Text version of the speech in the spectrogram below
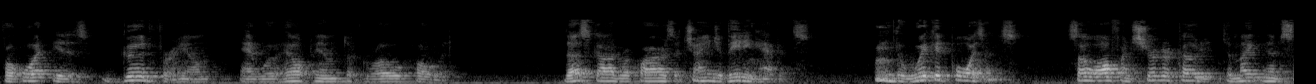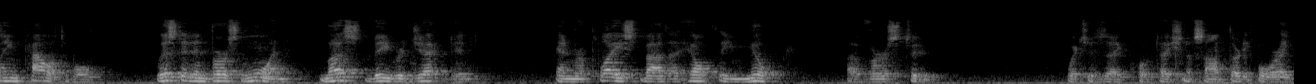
For what is good for him and will help him to grow holy. Thus God requires a change of eating habits. the wicked poisons, so often sugar coated to make them seem palatable, listed in verse 1, must be rejected and replaced by the healthy milk of verse 2, which is a quotation of Psalm 34 8.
